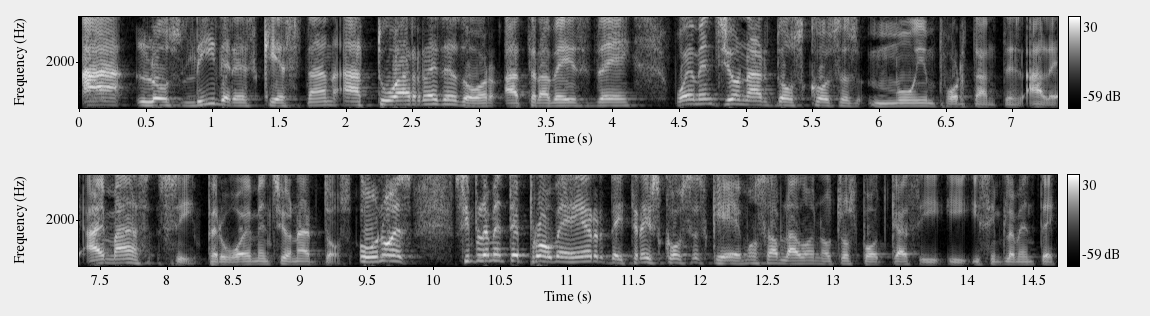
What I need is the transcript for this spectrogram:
a los líderes que están a tu alrededor a través de, voy a mencionar dos cosas muy importantes, Ale. ¿Hay más? Sí, pero voy a mencionar dos. Uno es simplemente proveer de tres cosas que hemos hablado en otros podcasts y, simplemente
